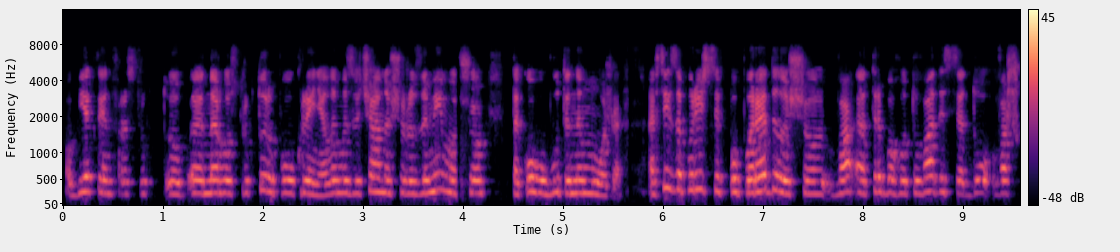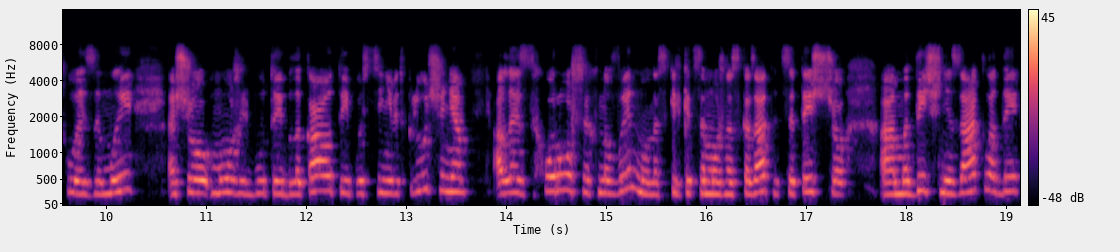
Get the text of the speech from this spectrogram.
об'єкти інфраструктури енергоструктури по Україні. Але ми звичайно що розуміємо, що такого бути не може. А всіх запоріжців попередили, що е, треба готуватися до важкої зими, що можуть бути і блекаути, і постійні відключення. Але з хороших новин, ну наскільки це можна сказати, це те, що медичні заклади,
